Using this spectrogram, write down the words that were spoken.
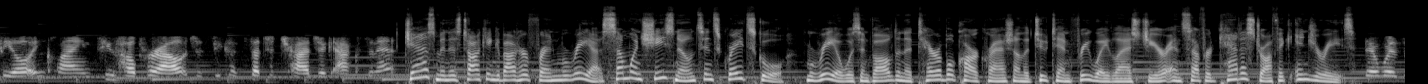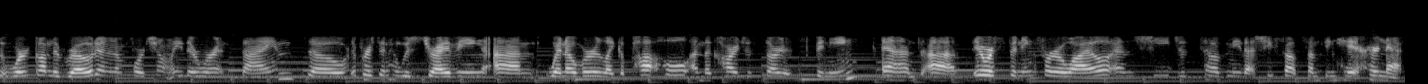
feel inclined to help her out just because such a tragic accident. Jasmine is talking about her friend Maria, someone she's known since grade school. Maria was involved in a terrible car crash on the 210 freeway last year and suffered catastrophic injuries. There was work on the road, and unfortunately, there weren't signs. So the person who was driving um, went over like a pothole, and the car just started spinning and uh, they were spinning for a while and she just tells me that she felt something hit her neck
